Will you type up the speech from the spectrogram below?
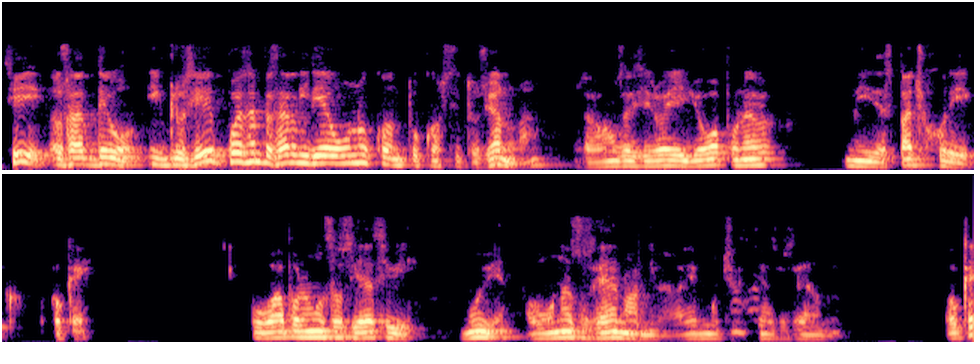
Sí, o sea, digo, inclusive puedes empezar el día uno con tu constitución, ¿no? O sea, vamos a decir, oye, yo voy a poner mi despacho jurídico, ok. O voy a poner una sociedad civil, muy bien. O una sociedad anónima, hay muchos que tienen sociedad anónima. Ok.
